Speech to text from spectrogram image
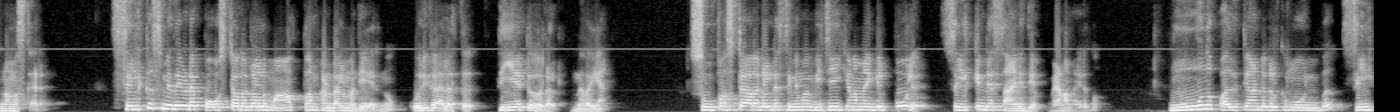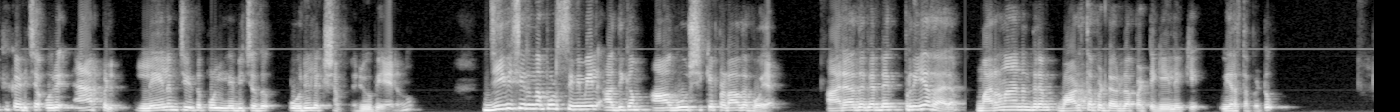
നമസ്കാരം. സിൽക്ക് സ്മിതയുടെ പോസ്റ്ററുകൾ മാത്രം കണ്ടാൽ മതിയായിരുന്നു. ഒരു കാലത്ത് തിയേറ്ററുകൾ നിറയാൻ. സൂപ്പർ സ്റ്റാറുകളുടെ സിനിമ വിജയിക്കണമെങ്കിൽ പോലും സിൽക്കിന്റെ സാന്നിധ്യം വേണമായിരുന്നു. മൂന്ന് പതിറ്റാണ്ടുകൾക്ക് മുൻപ് സിൽക്ക് കടിച്ച ഒരു ആപ്പിൾ ലേലം ചെയ്തപ്പോൾ ലഭിച്ചത് ഒരു ലക്ഷം രൂപയായിരുന്നു. ജീവിച്ചിരുന്നപ്പോൾ സിനിമയിൽ അധികം ആഘോഷിക്കപ്പെടാതെ പോയ ആരാധകരുടെ പ്രിയതാരം മരണാനന്തരം വാഴ്ത്തപ്പെട്ടവരുടെ പട്ടികയിലേക്ക് ഉയർത്തപ്പെട്ടു.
